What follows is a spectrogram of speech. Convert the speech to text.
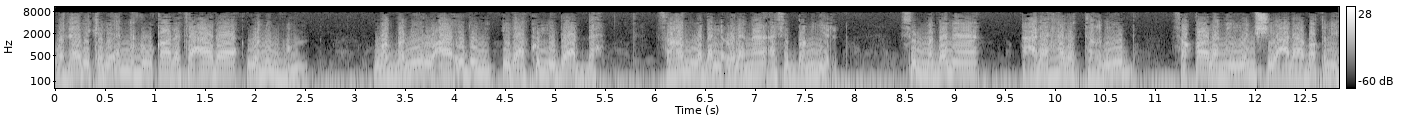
وذلك لأنه قال تعالى ومنهم والضمير عائد إلى كل دابة فغلب العلماء في الضمير. ثم بنى على هذا التغليب فقال من يمشي على بطنه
